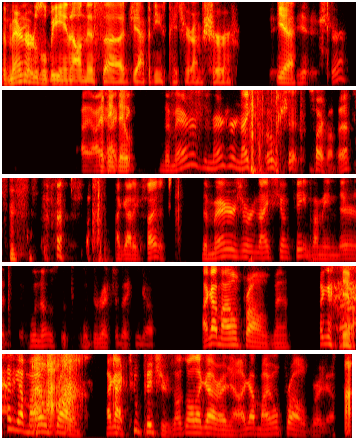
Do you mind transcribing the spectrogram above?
The Mariners will be in on this uh, Japanese pitcher, I'm sure. Yeah. Yeah, sure. I, I, I think think, they- the Mariners. The Mariners are nice. Oh shit! Sorry about that. I got excited. The Mariners are a nice young team. I mean, they're who knows what, what direction they can go. I got my own problems, man. I got, Yeah. I got my own I- I- problems. I got two pitchers. That's all I got right now. I got my own problems right now.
